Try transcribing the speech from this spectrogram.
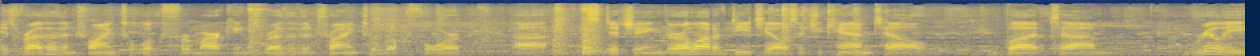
is rather than trying to look for markings, rather than trying to look for uh, stitching, there are a lot of details that you can tell, but um, really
